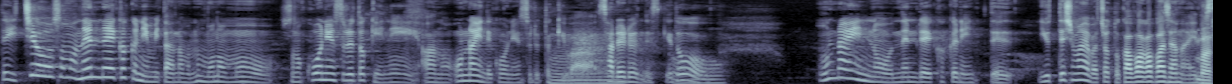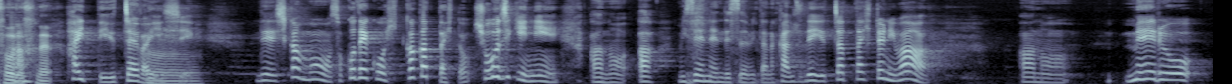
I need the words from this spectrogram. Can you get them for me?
で、一応その年齢確認みたいなものも、その購入するときに、あの、オンラインで購入するときはされるんですけど、オンラインの年齢確認って言ってしまえばちょっとガバガバじゃないですか。まあそうですねはいって言っちゃえばいいし。で、しかもそこでこう引っかかった人、正直に、あの、あ、未成年ですみたいな感じで言っちゃった人には、あの、メールを、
